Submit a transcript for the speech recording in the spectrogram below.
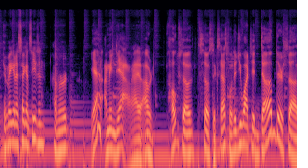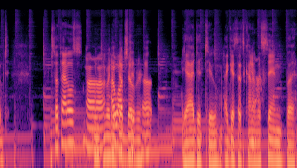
they're making a second season. I've heard. Yeah, I mean, yeah, I, I would hope so. It's so successful. Did you watch it dubbed or subbed? Subtitles? Uh, I watched it. Uh, Yeah, I did too. I guess that's kind of a sin, but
